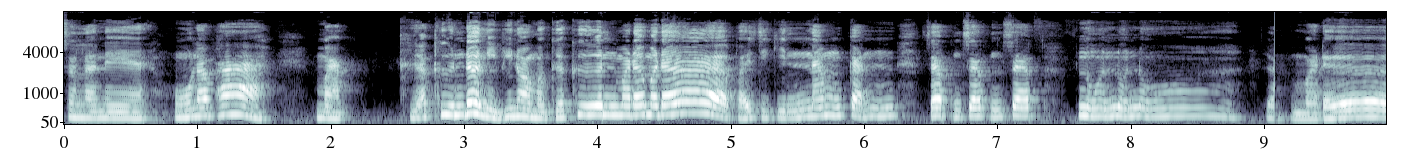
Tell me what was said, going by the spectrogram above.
สะระแหน่โหระพาหมักเขือคืนเด้อนี่พี่น้องมาเขือคืนมาเด้อมาเด้อไปสิกินน้ำกันแซบแซบแซบนวลนวลนัวมาเด้อ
